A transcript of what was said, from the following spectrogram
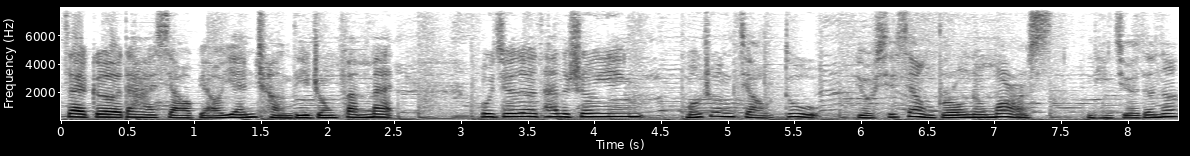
在各大小表演场地中贩卖。我觉得他的声音某种角度有些像 Bruno Mars，你觉得呢？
